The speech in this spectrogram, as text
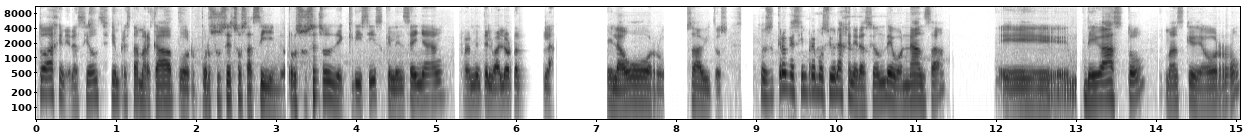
toda generación siempre está marcada por, por sucesos así, ¿no? por sucesos de crisis que le enseñan realmente el valor del el ahorro, los hábitos. Entonces creo que siempre hemos sido una generación de bonanza, eh, de gasto más que de ahorro.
